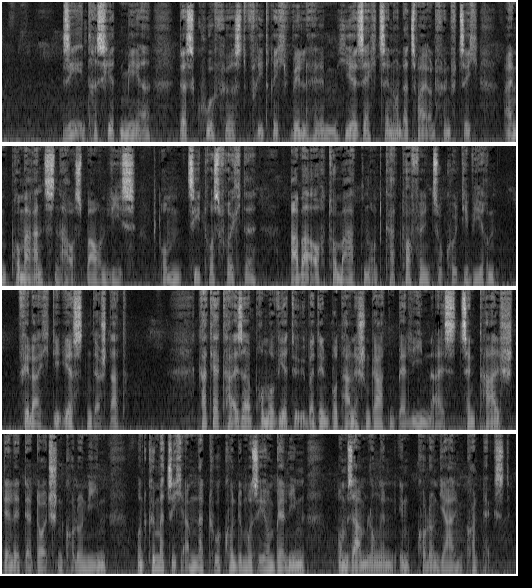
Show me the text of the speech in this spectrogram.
Sie interessiert mehr, dass Kurfürst Friedrich Wilhelm hier 1652 ein Pomeranzenhaus bauen ließ, um Zitrusfrüchte, aber auch Tomaten und Kartoffeln zu kultivieren, vielleicht die ersten der Stadt. Katja Kaiser promovierte über den Botanischen Garten Berlin als Zentralstelle der deutschen Kolonien und kümmert sich am Naturkundemuseum Berlin um Sammlungen im kolonialen Kontext.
